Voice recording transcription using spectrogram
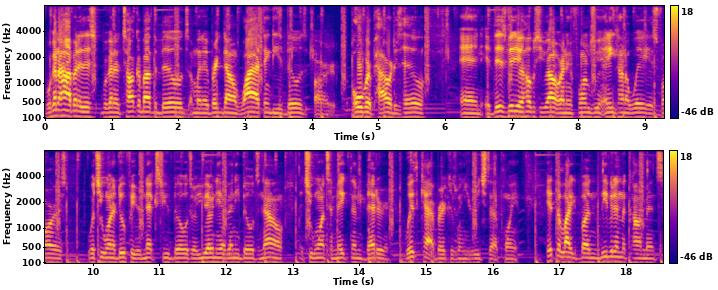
we're gonna hop into this. We're gonna talk about the builds. I'm gonna break down why I think these builds are overpowered as hell and if this video helps you out or informs you in any kind of way as far as what you want to do for your next few builds, or you have any have any builds now that you want to make them better with cap breakers when you reach that point, hit the like button, leave it in the comments.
